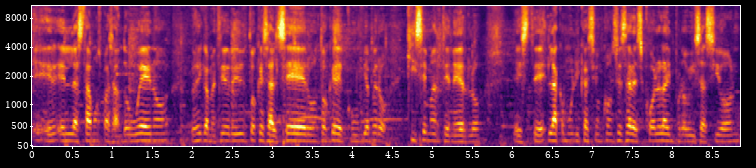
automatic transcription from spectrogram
Eh, él la estamos pasando bueno. Lógicamente yo le di un toque salsero, un toque de cumbia, pero quise mantenerlo. Este, la comunicación con César Escola, la improvisación,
